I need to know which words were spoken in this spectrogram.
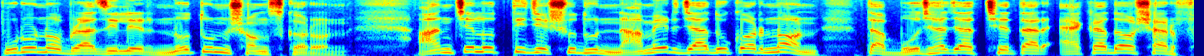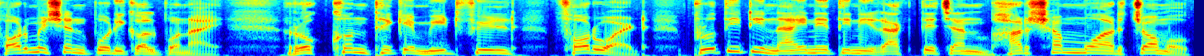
পুরনো ব্রাজিলের নতুন সংস্করণ। আঞ্চেলত্তি যে শুধু নামের জাদুকর নন, তা বোঝা যাচ্ছে তার একাদশ আর ফরমেশন পরিকল্পনায়। রক্ষণ থেকে মিডফিল্ড, ফরওয়ার্ড, প্রতিটি নাইনে তিনি রাখতে চান ভারসাম্য আর চমক।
